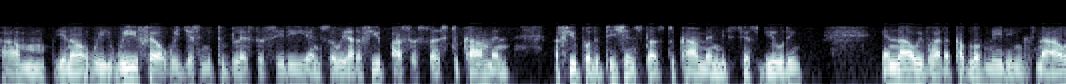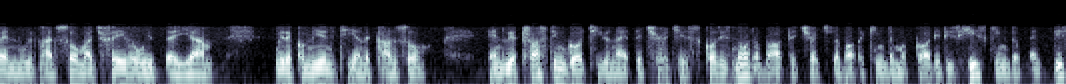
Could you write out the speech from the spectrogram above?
um, you know, we, we felt we just need to bless the city. And so we had a few pastors to come and a few politicians to come and it's just building. And now we've had a couple of meetings now and we've had so much favor with the um, with the community and the council. And we are trusting God to unite the churches because it's not about the church, it's about the kingdom of God. It is His kingdom and this is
